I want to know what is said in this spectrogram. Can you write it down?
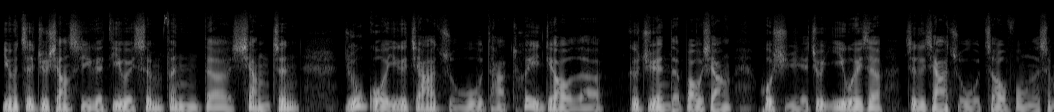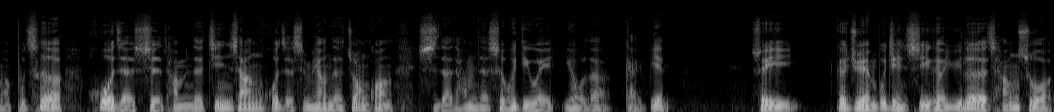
因为这就像是一个地位身份的象征。如果一个家族他退掉了歌剧院的包厢，或许也就意味着这个家族遭逢了什么不测，或者是他们的经商或者什么样的状况，使得他们的社会地位有了改变。所以，歌剧院不仅是一个娱乐场所，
